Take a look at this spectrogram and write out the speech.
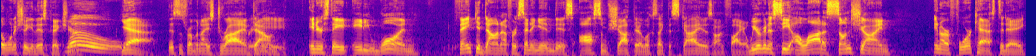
I want to show you this picture. Whoa. Yeah, this is from a nice drive down Interstate 81. Thank you, Donna, for sending in this awesome shot there. Looks like the sky is on fire. We are going to see a lot of sunshine in our forecast today.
